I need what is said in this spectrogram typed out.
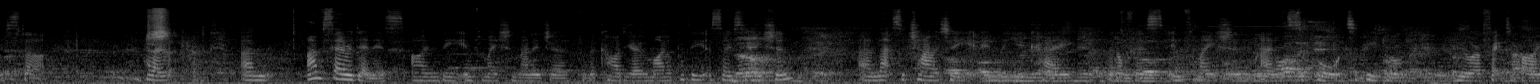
I'll start. Hello, um, I'm Sarah Dennis. I'm the information manager for the Cardiomyopathy Association, and that's a charity in the UK that offers information and support to people who are affected by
